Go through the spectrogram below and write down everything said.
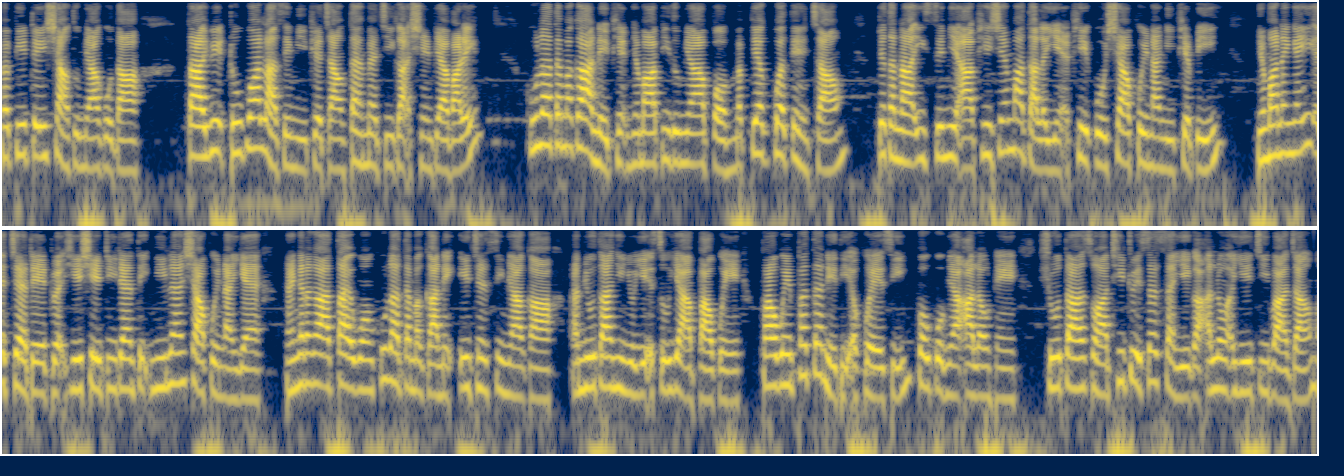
ထွက်ပြေးတိမ်းရှောင်သူများကိုသာတာ၍တိုးပွားလာစေမည်ဖြစ်ကြောင်းတမ်မတ်ကြီးကရှင်းပြပါတယ်။ကုလသမဂ္ဂအနေဖြင့်မြန်မာပြည်သူများအပေါ်မပြတ်ကွက်တဲ့ကြောင်းပြဿနာဤစင်းမြစ်အားဖြည့်ရှင်းမှသာလျင်အဖြေကိုရှာဖွေနိုင်မည်ဖြစ်ပြီးမြန်မာနိုင်ငံ၏အကြက်တဲအတွက်ရေရှည်တည်တံ့သည့်နီလန်းရှာဖွေနိုင်ရန် နိုင်ငံတကာအတိုင်ဝန်ကုလသမဂ္ဂနှင့်အေဂျင်စီများကအမျိုးသားညီညွတ်ရေးအစိုးရအပါအဝင်ပါဝင်ပတ်သက်နေသည့်အဖွဲ့အစည်းပုံကိုများအလုံးနှင့်ရိုးသားစွာထိတွေ့ဆက်ဆံရေးကအလွန်အရေးကြီးပါကြောင်း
